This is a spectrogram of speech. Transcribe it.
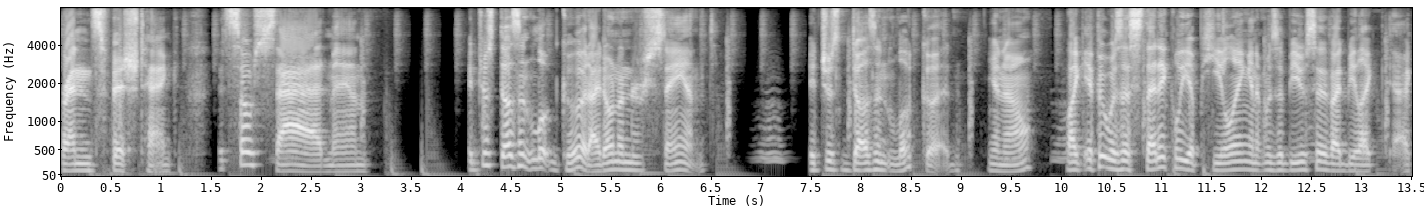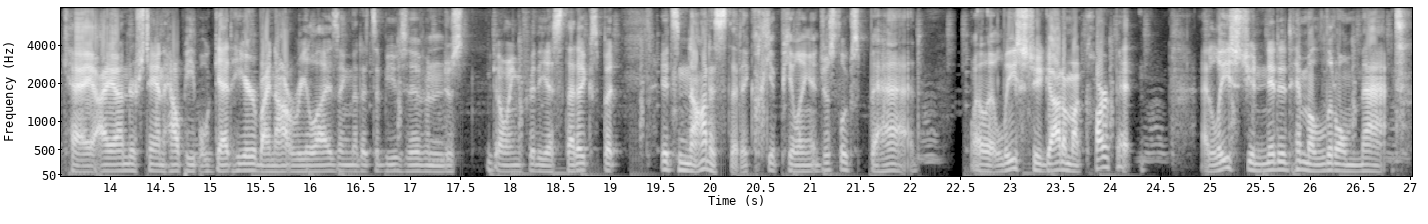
Friends fish tank. It's so sad, man. It just doesn't look good. I don't understand. It just doesn't look good, you know? Like, if it was aesthetically appealing and it was abusive, I'd be like, okay, I understand how people get here by not realizing that it's abusive and just going for the aesthetics, but it's not aesthetically appealing. It just looks bad. Well, at least you got him a carpet. At least you knitted him a little mat.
